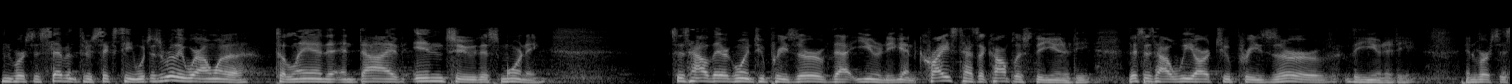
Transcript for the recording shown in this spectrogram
in verses 7 through 16, which is really where I want to, to land and dive into this morning, this is how they're going to preserve that unity. Again, Christ has accomplished the unity. This is how we are to preserve the unity in verses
